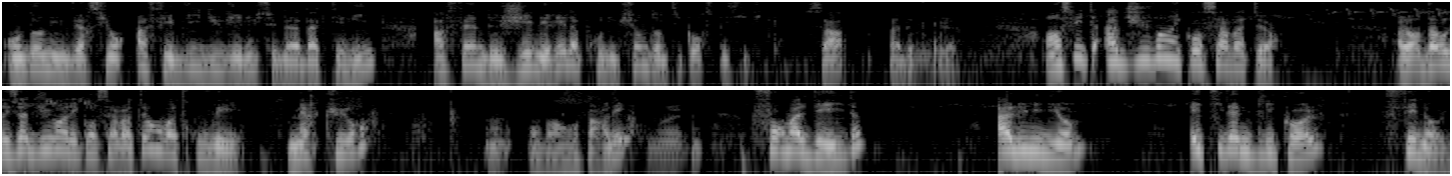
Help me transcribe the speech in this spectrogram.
on donne une version affaiblie du virus et de la bactérie afin de générer la production d'anticorps spécifiques. Ça, pas de problème. Ensuite, adjuvants et conservateurs. Alors, dans les adjuvants et les conservateurs, on va trouver mercure, hein, on va en reparler, Ouais. formaldéhyde, aluminium, éthylène glycol, phénol.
